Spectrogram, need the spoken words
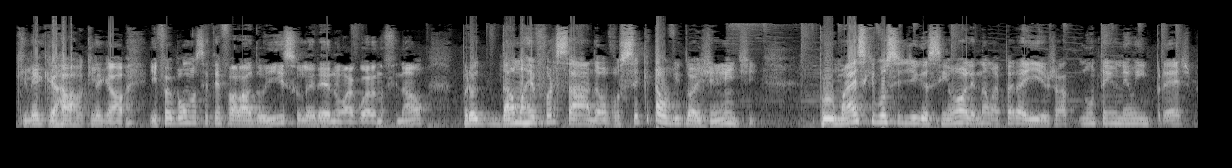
Que legal, que legal. E foi bom você ter falado isso, Lereno, agora no final, para eu dar uma reforçada. Ó. Você que está ouvindo a gente, por mais que você diga assim, olha, não, mas peraí, eu já não tenho nenhum empréstimo,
